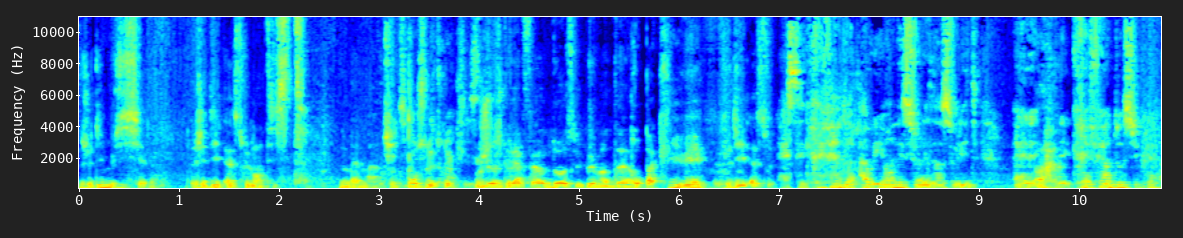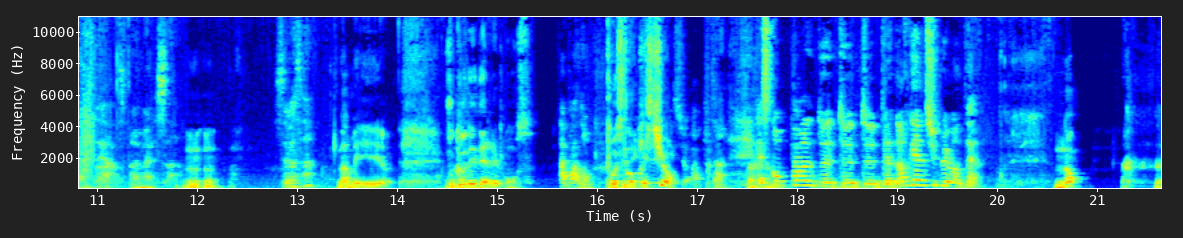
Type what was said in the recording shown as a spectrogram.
Je dis musicienne. J'ai dit instrumentiste, même. Tu pousses le truc instrumentiste. Je faire un doigt supplémentaire. Pour pas cliver, je dis instru- Elle s'est greffé un doigt. Ah oui, on est sur les insolites. Elle Ah. a greffé un doigt supplémentaire. C'est pas mal ça. C'est pas ça? Non, mais vous donnez des réponses. Ah, pardon. Posez Faut des poser questions. Ah putain. Est-ce qu'on parle de- de- de- d'un organe supplémentaire Non.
